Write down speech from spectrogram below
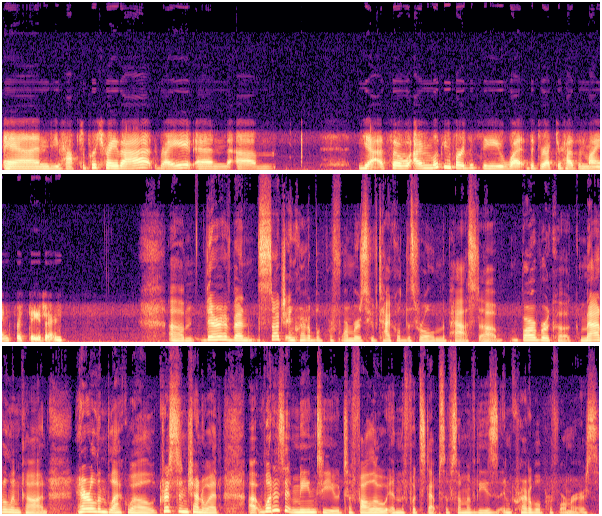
and you have to portray that, right? And um, yeah, so I'm looking forward to see what the director has in mind for staging. Um, there have been such incredible performers who've tackled this role in the past. Uh, Barbara Cook, Madeline Kahn, Harolyn Blackwell, Kristin Chenoweth. Uh, what does it mean to you to follow in the footsteps of some of these incredible performers?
